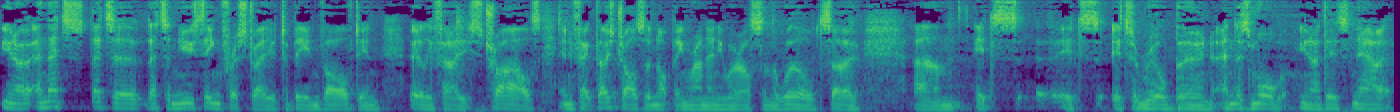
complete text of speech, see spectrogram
you know, and that's that's a that's a new thing for Australia to be involved in early phase trials. And in fact, those trials are not being run anywhere else in the world. So, um, it's it's it's a real boon. And there's more. You know, there's now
